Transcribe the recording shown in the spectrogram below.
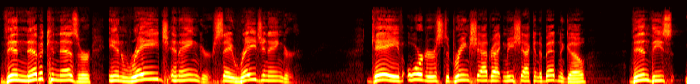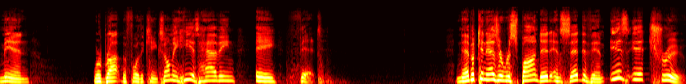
Then Nebuchadnezzar, in rage and anger, say rage and anger, gave orders to bring Shadrach, Meshach, and Abednego. Then these men were brought before the king. So, I mean, he is having a fit. Nebuchadnezzar responded and said to them, Is it true,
